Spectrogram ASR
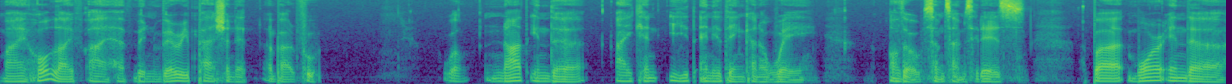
My whole life, I have been very passionate about food. Well, not in the I can eat anything kind of way, although sometimes it is, but more in the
